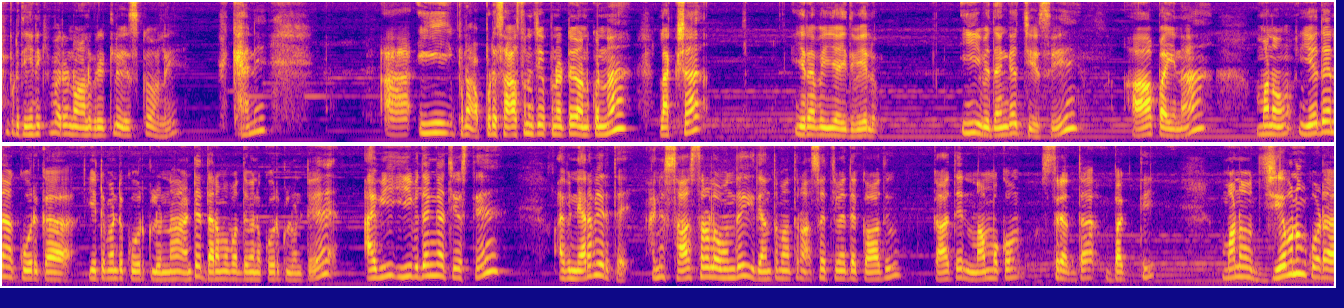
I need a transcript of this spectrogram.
ఇప్పుడు దీనికి మరి నాలుగు రెట్లు వేసుకోవాలి. కానీ ఈ ఇప్పుడు అప్పుడు శాస్త్రం చెప్పినట్టు అనుకున్న లక్ష ఇరవై ఐదు వేలు. ఈ విధంగా చేసి ఆ పైన మనం ఏదైనా కోరిక ఎటువంటి కోరికలు ఉన్నా అంటే ధర్మబద్ధమైన కోరికలు ఉంటే అవి ఈ విధంగా చేస్తే అవి నెరవేరుతాయి అని శాస్త్రంలో ఉంది. ఇది ఎంత మాత్రం అసత్యమైతే కాదు. కాకపోతే నమ్మకం శ్రద్ధ భక్తి మనం జీవనం కూడా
